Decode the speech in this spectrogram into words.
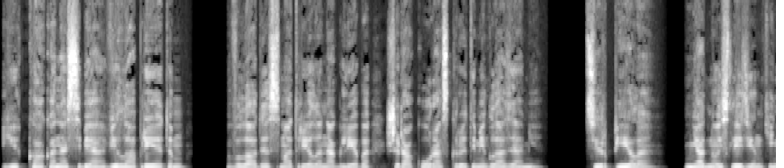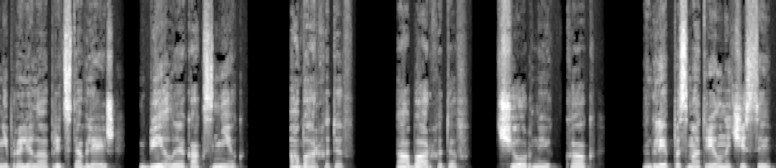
И как она себя вела при этом? Влада смотрела на Глеба широко раскрытыми глазами. Терпела, ни одной слезинки не пролила, представляешь, белая как снег. А Бархатов? А Бархатов черный, как Глеб посмотрел на часы.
